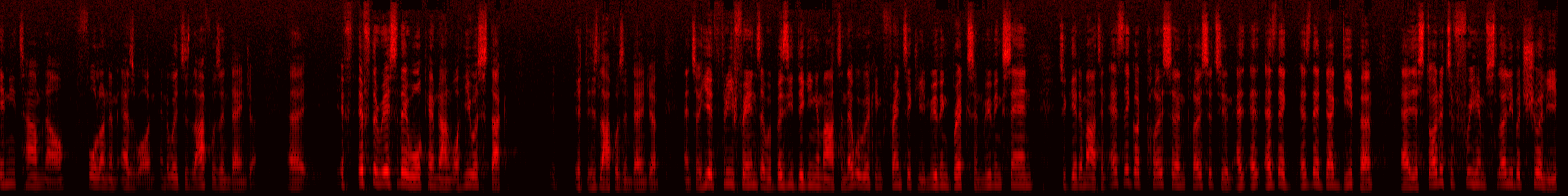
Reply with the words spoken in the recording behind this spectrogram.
any time now fall on him as well. In other words, his life was in danger. Uh, if, if the rest of their wall came down while he was stuck, it, it, his life was in danger. And so he had three friends that were busy digging him out, and they were working frantically, moving bricks and moving sand to get him out. And as they got closer and closer to him, as, as, they, as they dug deeper, uh, they started to free him slowly but surely,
